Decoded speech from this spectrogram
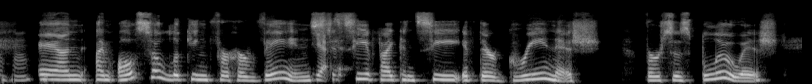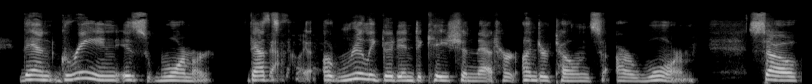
Mhm. And I'm also looking for her veins to see if I can see if they're greenish versus bluish. Then green is warmer. That's Exactly. a really good indication that her undertones are warm. So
